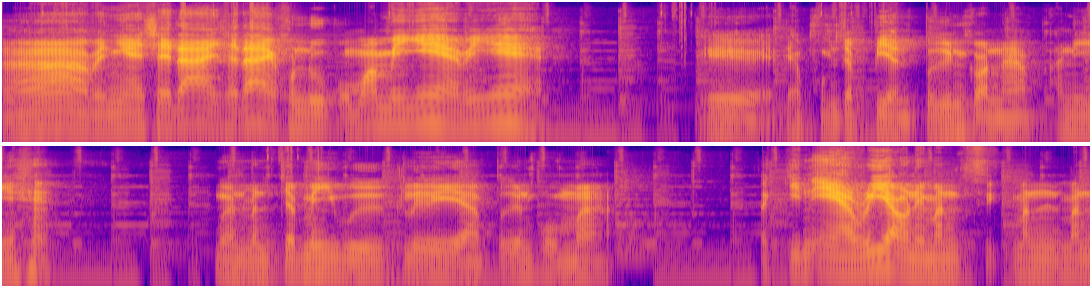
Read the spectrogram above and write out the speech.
อ่าเป็นไงใช้ได้ใช้ได้คนดูผมว่าไม่แย่ไม่แย่เออเดี๋ยวผมจะเปลี่ยนปืนก่อนนะครับอันนี้ เหมือนมันจะไม่เวิร์กเลยอะปืนผมอะสกินแอเรียลเนี่ยมันมันมัน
